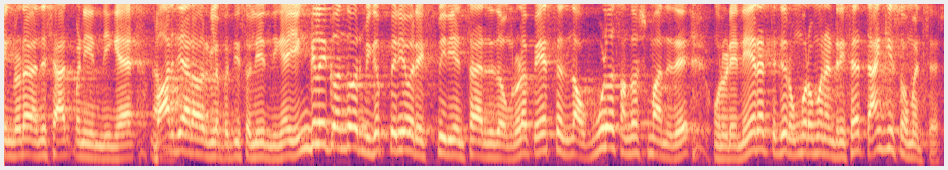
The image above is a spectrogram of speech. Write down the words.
எங்களோட வந்து ஷேர் பண்ணியிருந்தீங்க. பாரதியார் அவர்களை பத்தி சொல்லியிருந்தீங்க. எங்களுக்கு வந்து ஒரு மிகப்பெரிய ஒரு எக்ஸ்பீரியன்ஸா இருந்தது. உங்களோட பேசுறது வந்து அவ்வளோ சந்தோஷமா இருந்தது. உங்களுடைய நேரத்துக்கு ரொம்ப ரொம்ப நன்றி sir thank you so much sir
